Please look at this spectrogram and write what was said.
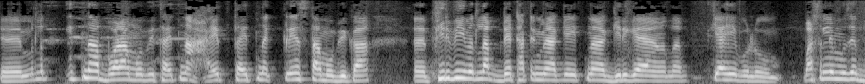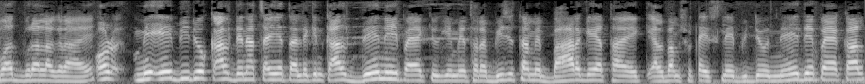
मतलब इतना बड़ा मूवी था, इतना हाइप था, इतना क्रेज था मूवी का। फिर भी मतलब डे थर्टीन में आके इतना गिर गया मतलब क्या ही बोलूँ। पर्सनली मुझे बहुत बुरा लग रहा है। और मैं ये वीडियो कल देना चाहिए था, लेकिन कल दे नहीं पाया क्योंकि मैं थोड़ा बिज़ी था, मैं बाहर गया था, एक एल्बम शूट था इसलिए वीडियो नहीं दे पाया कल।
